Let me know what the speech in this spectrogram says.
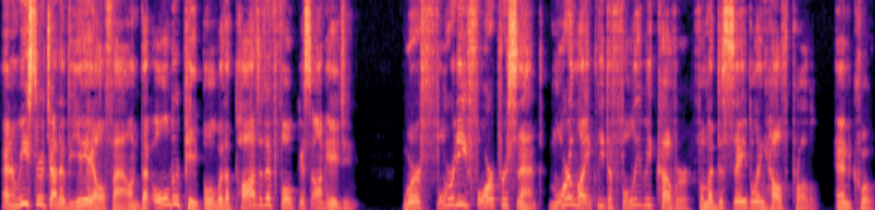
And research out of Yale found that older people with a positive focus on aging were 44% more likely to fully recover from a disabling health problem. End quote.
